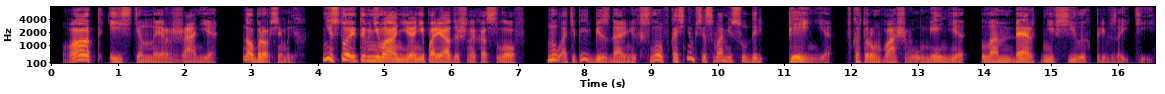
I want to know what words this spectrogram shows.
— вот истинное ржанье, но бросим их. Не стоит и внимания непорядочных ослов. Ну, а теперь без дальних слов коснемся с вами, сударь, пенья, в котором вашего умения Ламберт не в силах превзойти.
